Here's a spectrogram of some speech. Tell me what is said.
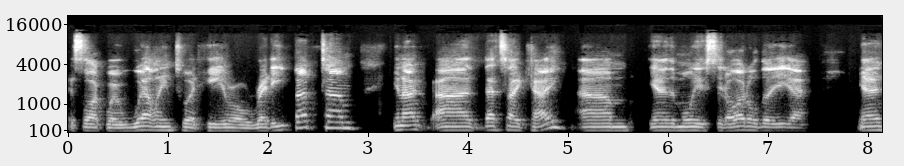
it's like we're well into it here already. But um, you know uh, that's okay. Um, you know the more you sit idle, the you know,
